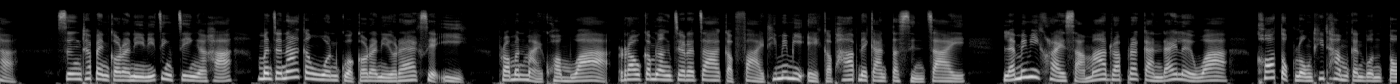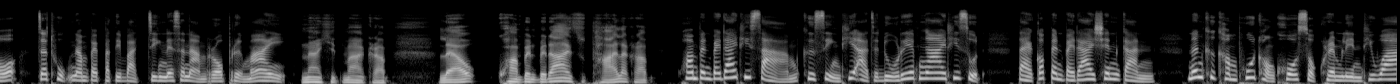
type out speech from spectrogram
ค่ะ ซึ่งถ้าเป็นกรณีนี้จริงๆอะคะมันจะน่ากังวลกว่ากรณีแรกเสียอีก เพราะมันหมายความว่าเรากำลังเจรจากับฝ่ายที่ไม่มีเอกภาพในการตัดสินใจ และไม่มีใครสามารถรับประกันได้เลยว่า ข้อตกลงที่ทำกันบนโต๊ะ จะถูกนำไปปฏิบัติจริงในสนามรบหรือไม่ น่าคิดมากครับ แล้วความเป็นไปได้สุดท้ายล่ะครับ ความเป็นไปได้ที่ 3 คือสิ่งที่อาจจะดูเรียบง่ายที่สุด แต่ก็เป็นไปได้เช่นกัน นั่นคือคำพูดของโฆษกเครมลินที่ว่า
